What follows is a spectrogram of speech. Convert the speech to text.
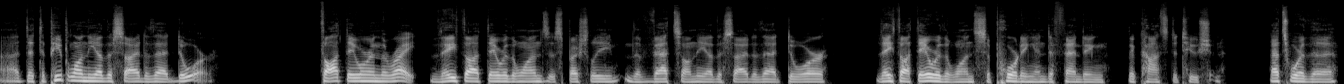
uh, that the people on the other side of that door thought they were in the right. They thought they were the ones, especially the vets on the other side of that door. They thought they were the ones supporting and defending the Constitution. That's where the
